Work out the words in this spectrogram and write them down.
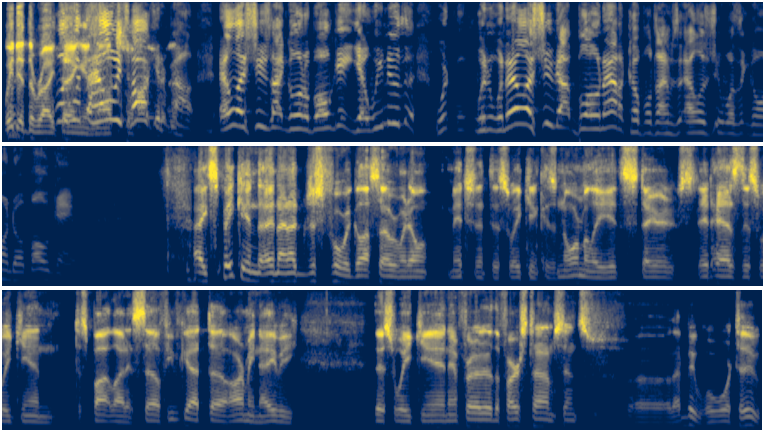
we did the right what, thing. What the hell are we talking about? LSU's not going to bowl game. Yeah, we knew that when when, when LSU got blown out a couple times, LSU wasn't going to a bowl game. Hey, speaking, and I, just before we gloss over, we don't mention it this weekend because normally it stares, it has this weekend to spotlight itself. You've got uh, Army Navy this weekend, and for the first time since uh, that'd be World War II,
